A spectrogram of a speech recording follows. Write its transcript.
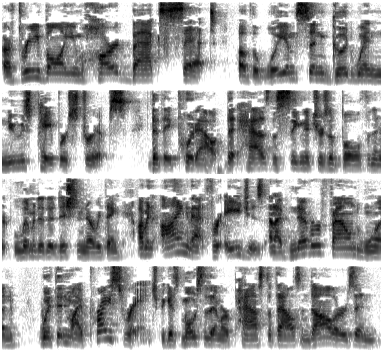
or three volume hardback set of the Williamson Goodwin newspaper strips that they put out that has the signatures of both and their limited edition and everything. I've been eyeing that for ages and I've never found one within my price range because most of them are past a thousand dollars and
